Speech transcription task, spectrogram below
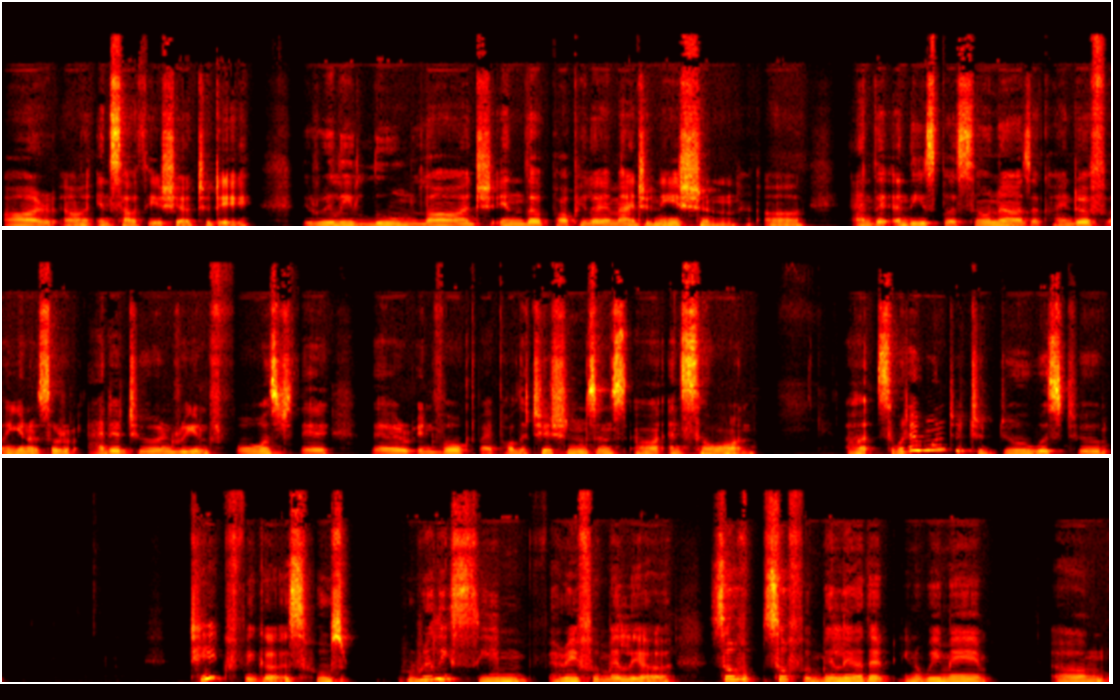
are uh, in South Asia today. They really loom large in the popular imagination. Uh, and, the, and these personas are kind of you know sort of added to and reinforced. They they're invoked by politicians and uh, and so on. Uh, so what I wanted to do was to take figures who's who really seem very familiar, so so familiar that you know we may um,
